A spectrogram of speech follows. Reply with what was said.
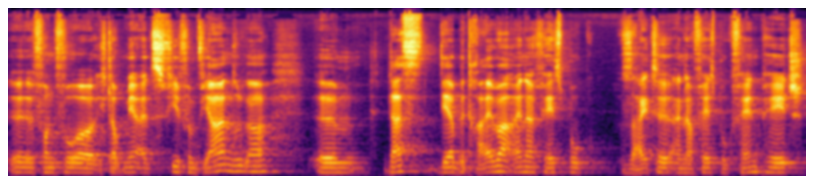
äh, von vor, ich glaube, mehr als vier, fünf Jahren sogar, dass der Betreiber einer Facebook-Seite, einer Facebook-Fanpage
